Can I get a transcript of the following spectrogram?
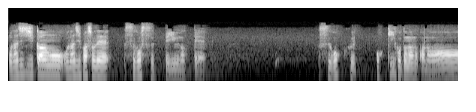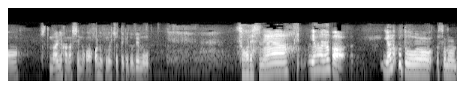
同じ時間を同じ場所で過ごすっていうのって、すごく大きいことなのかな？ちょっと何話してんのかわかんなくなっちゃったけど、でも、そうですね。いや、なんか、嫌なことを、その、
